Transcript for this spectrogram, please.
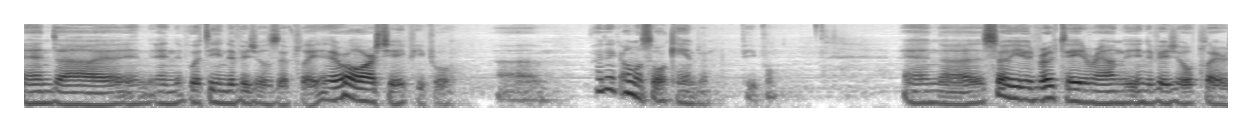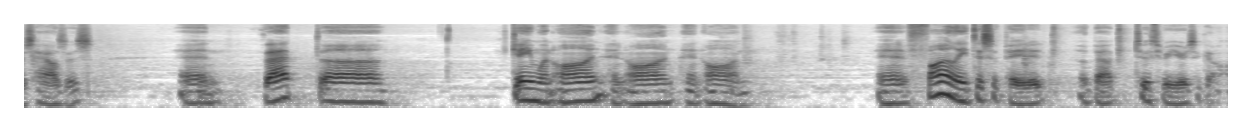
and uh, and and with the individuals that played, and they were all RCA people. Um, I think almost all Camden people. And uh, so you'd rotate around the individual players' houses, and that uh, game went on and on and on, and finally dissipated about two, three years ago.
